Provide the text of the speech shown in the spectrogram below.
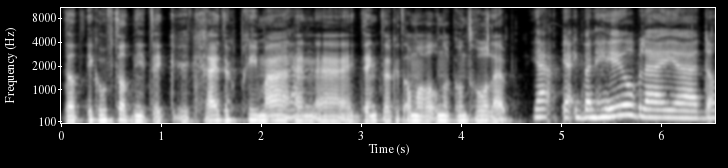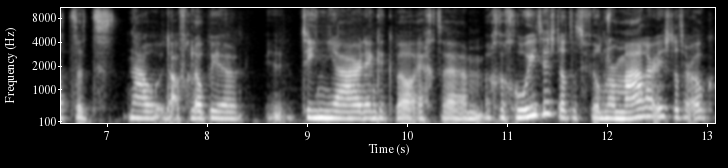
dat, ik hoef dat niet. Ik, ik rijd toch prima en uh, ik denk dat ik het allemaal wel onder controle heb. Ja, ja ik ben heel blij uh, dat het nou de afgelopen tien jaar denk ik wel echt um, gegroeid is. Dat het veel normaler is. Dat er ook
